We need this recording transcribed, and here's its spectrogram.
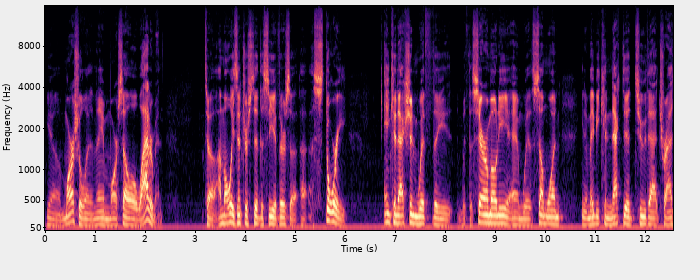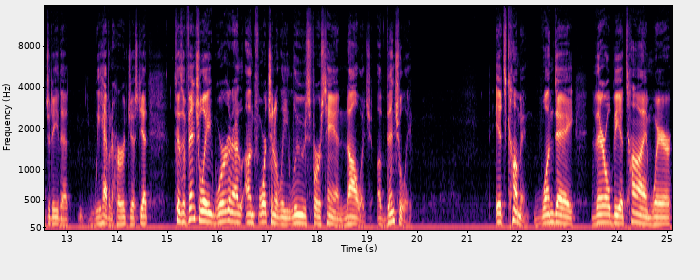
you know Marshall in the name Marcelo Lajterman. So I'm always interested to see if there's a, a story in connection with the with the ceremony and with someone you know maybe connected to that tragedy that we haven't heard just yet because eventually we're going to unfortunately lose firsthand knowledge. Eventually, it's coming. One day there will be a time where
